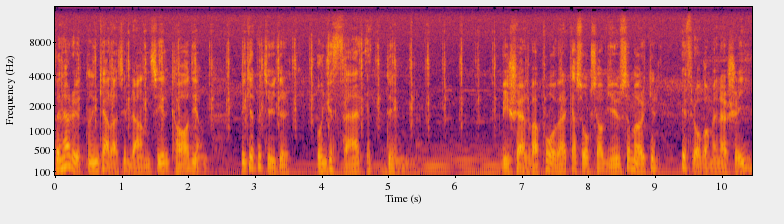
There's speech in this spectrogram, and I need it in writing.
Den här rytmen kallas ibland cirkadian, vilket betyder ungefär ett dygn. Vi själva påverkas också av ljus och mörker i fråga om energi,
